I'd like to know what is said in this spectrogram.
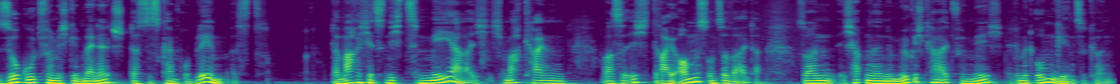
so gut für mich gemanagt, dass es kein Problem ist. Da mache ich jetzt nichts mehr. Ich, ich mache keinen, was weiß ich, drei Oms und so weiter. Sondern ich habe eine Möglichkeit für mich, damit umgehen zu können.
